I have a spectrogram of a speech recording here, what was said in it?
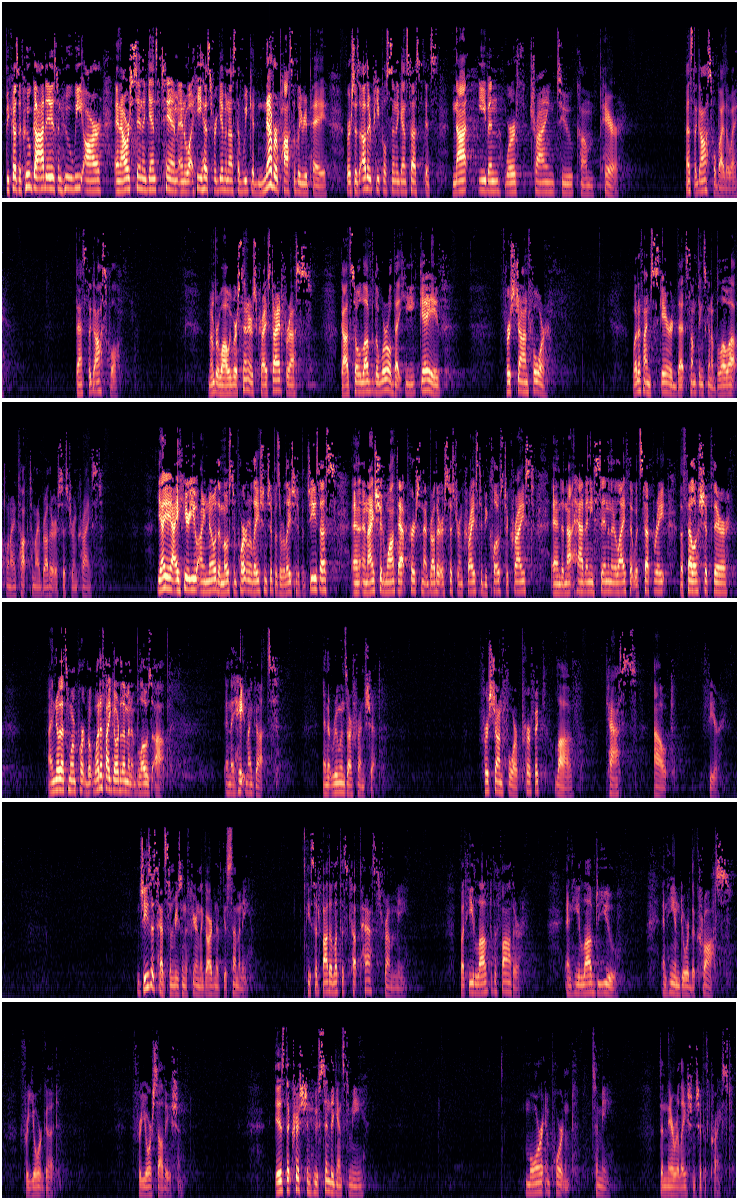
Because of who God is and who we are and our sin against Him and what He has forgiven us that we could never possibly repay, versus other people's sin against us, it's not even worth trying to compare. That's the gospel, by the way. That's the gospel. Remember, while we were sinners, Christ died for us. God so loved the world that he gave. 1 John 4. What if I'm scared that something's going to blow up when I talk to my brother or sister in Christ? Yeah, yeah, I hear you. I know the most important relationship is a relationship with Jesus, and, and I should want that person, that brother or sister in Christ, to be close to Christ and to not have any sin in their life that would separate the fellowship there. I know that's more important, but what if I go to them and it blows up? And they hate my guts, and it ruins our friendship. 1 John 4 perfect love casts out fear. Jesus had some reason to fear in the Garden of Gethsemane. He said, Father, let this cup pass from me. But he loved the Father, and he loved you, and he endured the cross for your good, for your salvation. Is the Christian who sinned against me more important to me than their relationship with Christ?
